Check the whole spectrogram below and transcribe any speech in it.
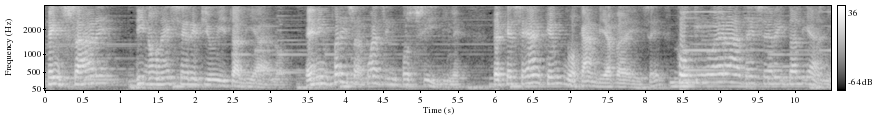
pensare di non essere più italiano. È un'impresa quasi impossibile perché se anche uno cambia paese continuerà ad essere italiani,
